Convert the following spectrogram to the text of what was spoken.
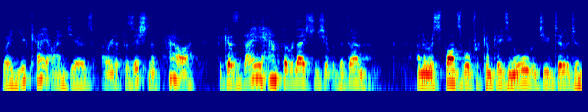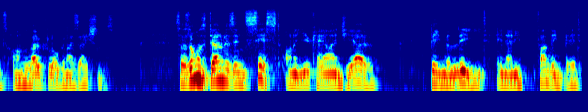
where UK INGOs are in a position of power because they have the relationship with the donor and are responsible for completing all the due diligence on local organisations. So, as long as donors insist on a UK INGO being the lead in any funding bid,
